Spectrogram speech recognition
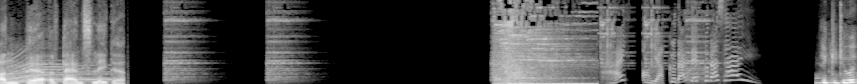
one pair of pants later. Did you do it?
